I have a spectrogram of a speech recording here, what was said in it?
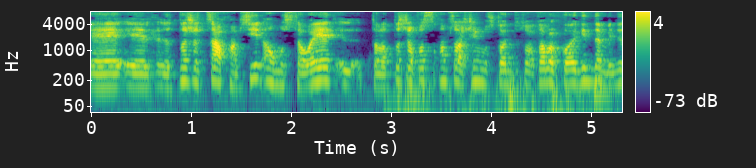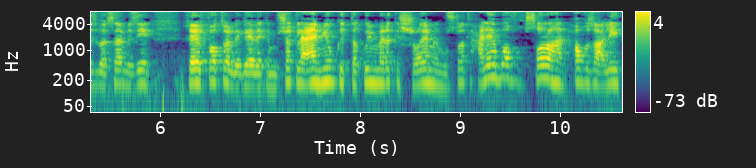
ال 12 59 أو مستويات ال 13.25 مستويات دي تعتبر قوية جدا بالنسبة لسهم زين خلال الفترة اللي جاية. لكن بشكل عام يمكن تكوين مراكز شرائية من المستويات الحالية بقى في خسارة هنحافظ عليه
